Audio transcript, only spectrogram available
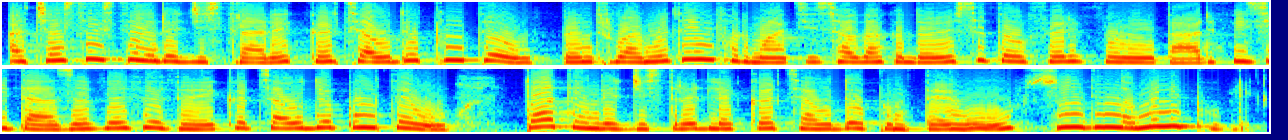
Aceasta este o înregistrare Cărțiaudio.eu. Pentru mai multe informații sau dacă dorești să te oferi voluntar, vizitează www.cărțiaudio.eu. Toate înregistrările Cărțiaudio.eu sunt din domeniu public.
